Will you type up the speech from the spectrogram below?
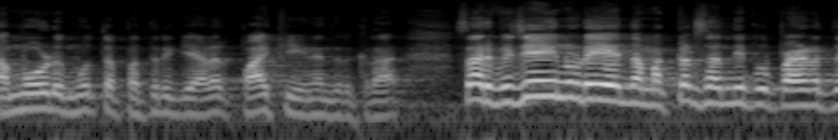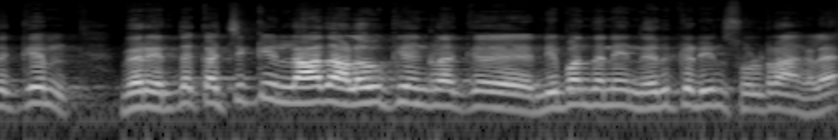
நம்மோடு மூத்த பத்திரிகையாளர் பாக்கி இணைந்திருக்கிறார். சார் விஜயனுடைய இந்த மக்கள் சந்திப்பு பயணத்துக்கு வேற எந்த கட்சிக்கும் இல்லாத அளவுக்கு எங்களுக்கு நிபந்தனை நெருக்கடின்னு சொல்றாங்களே.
